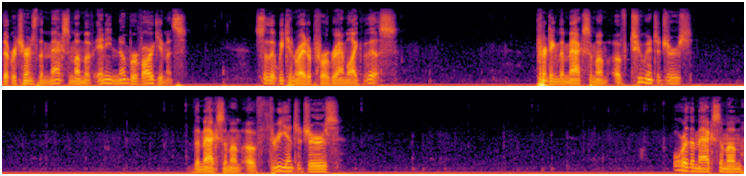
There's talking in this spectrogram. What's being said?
that returns the maximum of any number of arguments so that we can write a program like this, printing the maximum of two integers the maximum of three integers or the maximum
